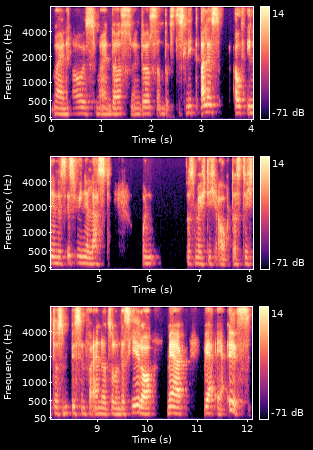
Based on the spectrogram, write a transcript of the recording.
mein Haus, mein das, mein das und das, das liegt alles auf ihnen. Es ist wie eine Last. Und das möchte ich auch, dass sich das ein bisschen verändert, sondern dass jeder merkt, wer er ist.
